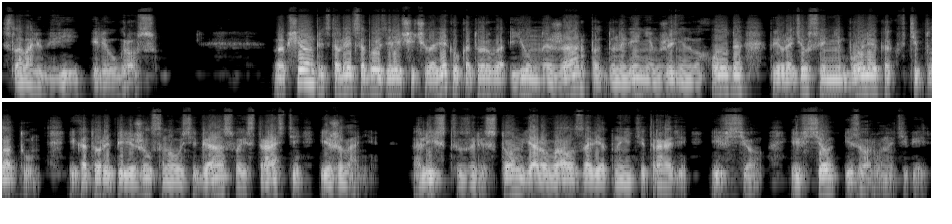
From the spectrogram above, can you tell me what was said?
слова любви или угроз. Вообще он представляет собой зрелище человека, у которого юный жар под дуновением жизненного холода превратился не более как в теплоту, и который пережил самого себя, свои страсти и желания. Лист за листом я рвал заветные тетради, и все, и все изорвано теперь.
